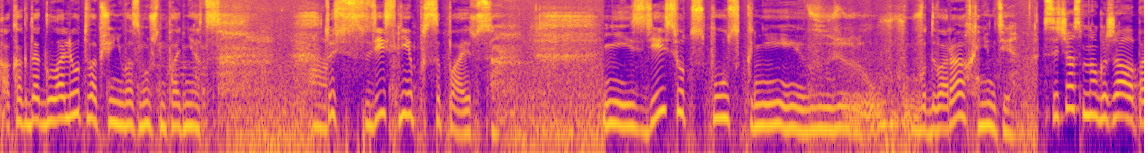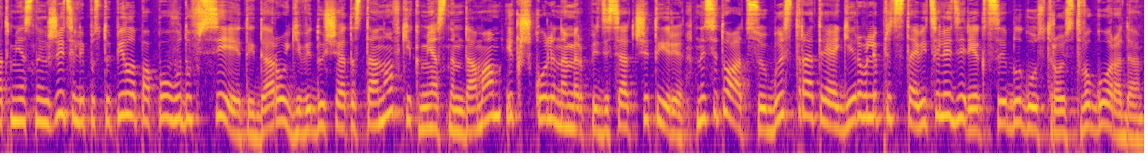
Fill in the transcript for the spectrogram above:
А когда гололед, вообще невозможно подняться. То есть здесь не посыпаются. Ни здесь вот спуск, ни в, во дворах, нигде. Сейчас много жалоб от местных жителей поступило по поводу всей этой дороги, ведущей от остановки к местным домам и к школе номер 54. На ситуацию быстро отреагировали представители дирекции благоустройства города.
